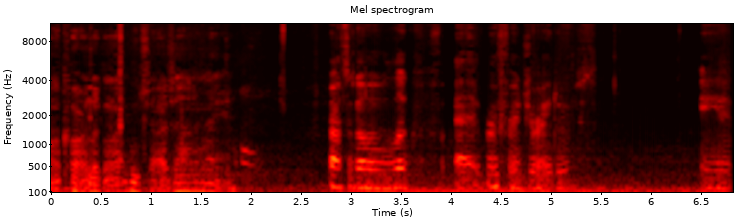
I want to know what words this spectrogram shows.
My car looking like who shot Johnny Man. About to go look at refrigerators. And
